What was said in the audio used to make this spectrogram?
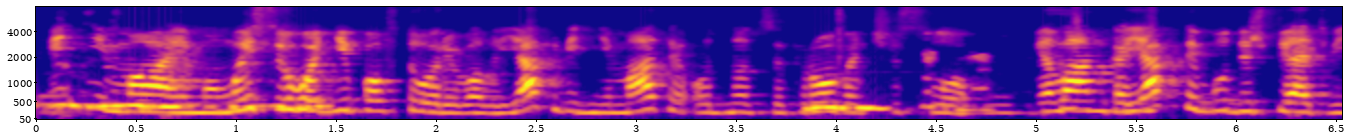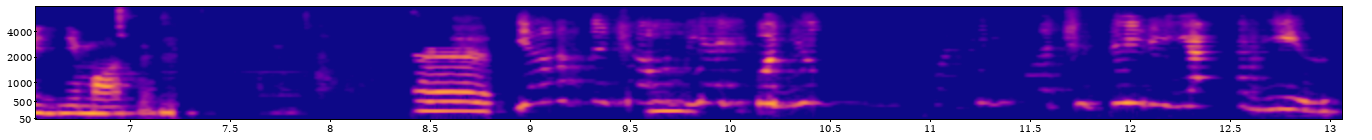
Віднімаємо. Ми сьогодні повторювали, як віднімати одноцифрове число. Міланка, як ти будеш 5 віднімати? Я спочатку 5 поділила на 4, я 1.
